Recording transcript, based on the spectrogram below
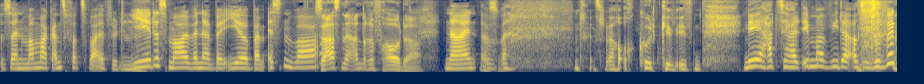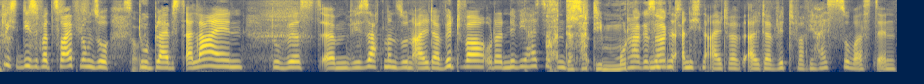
seine Mama ganz verzweifelt. Jedes Mal, wenn er bei ihr beim Essen war, Saß eine andere Frau da. Nein, das wäre auch gut gewesen. Nee, hat sie halt immer wieder, also so wirklich diese Verzweiflung, so Sorry. du bleibst allein, du wirst, ähm, wie sagt man, so ein alter Witwer oder nee, wie heißt das? Gott, das hat die Mutter nicht, gesagt? ein- nicht ein alter, alter Witwer, wie heißt sowas denn?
